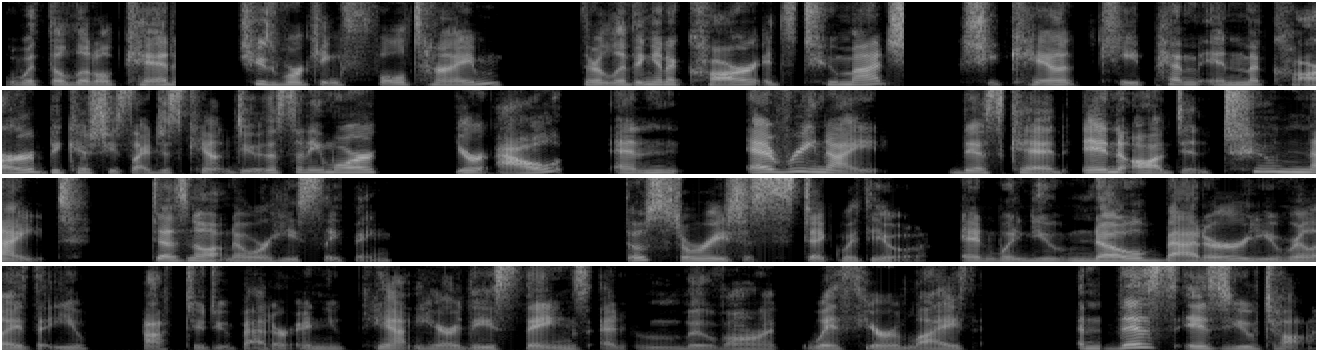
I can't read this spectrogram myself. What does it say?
with the little kid. She's working full time they're living in a car. It's too much. She can't keep him in the car because she's like, I just can't do this anymore. You're out. And every night, this kid in Ogden tonight does not know where he's sleeping. Those stories just stick with you. And when you know better, you realize that you have to do better and you can't hear these things and move on with your life. And this is Utah.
